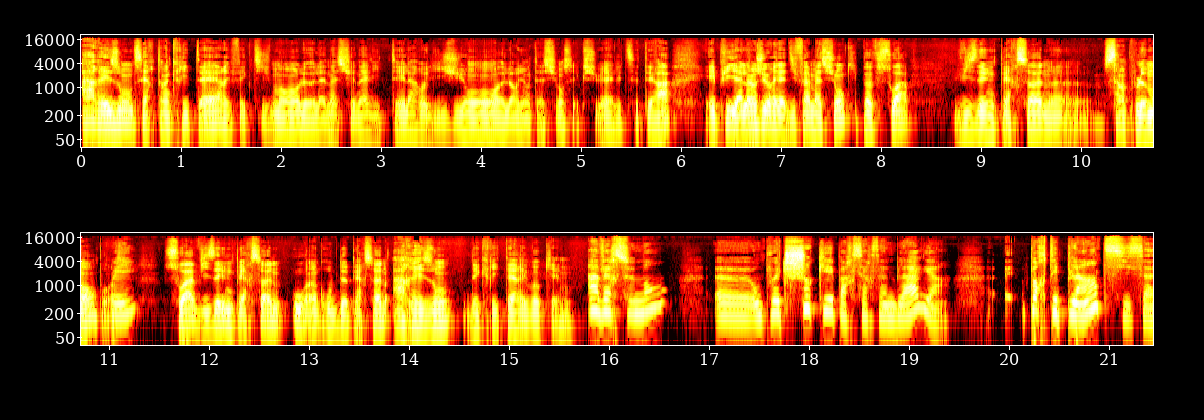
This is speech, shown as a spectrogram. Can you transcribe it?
à raison de certains critères, effectivement, le- la nationalité, la religion, euh, l'orientation sexuelle, etc. Et puis, il y a l'injure et la diffamation qui peuvent soit viser une personne euh, simplement, pour Oui. soit viser une personne ou un groupe de personnes à raison des critères évoqués. Inversement, euh, on peut être choqué par certaines blagues, porter plainte si ça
